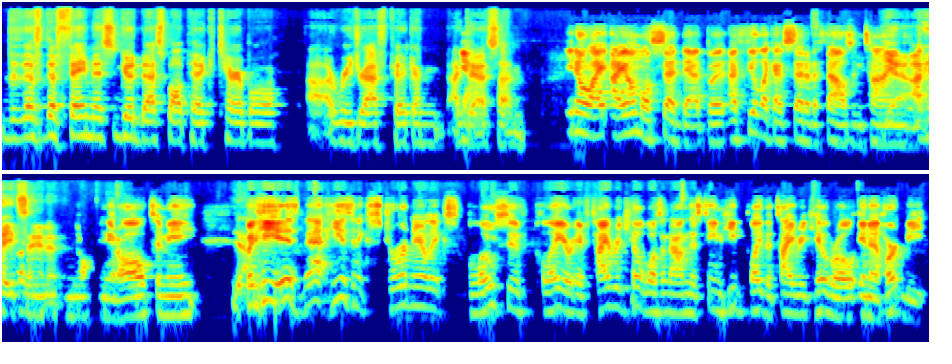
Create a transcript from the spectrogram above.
the, the, the famous good best ball pick, terrible uh, redraft pick, and I yeah. guess I'm you know, I, I almost said that, but I feel like I've said it a thousand times. Yeah, I hate saying it. Nothing at all to me. Yeah. But he is that. He is an extraordinarily explosive player. If Tyreek Hill wasn't on this team, he'd play the Tyreek Hill role in a heartbeat.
